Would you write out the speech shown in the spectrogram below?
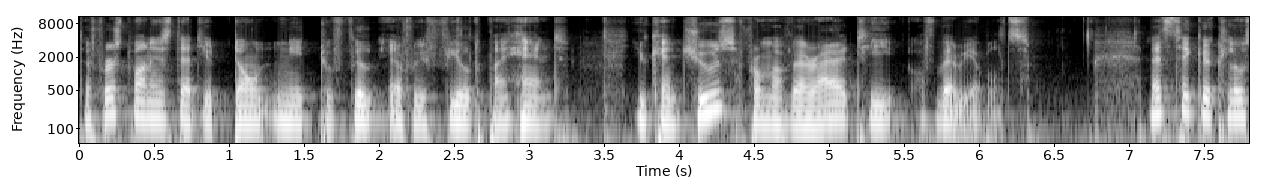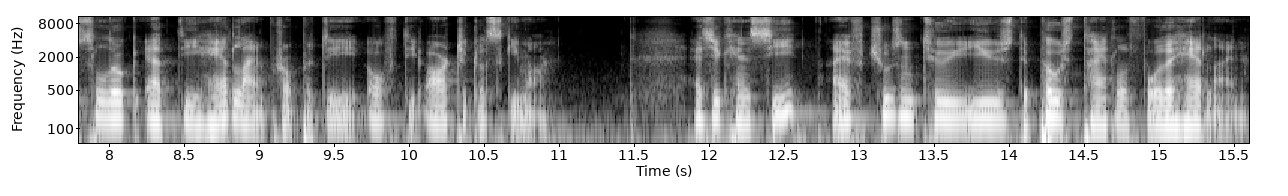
The first one is that you don't need to fill every field by hand. You can choose from a variety of variables. Let's take a closer look at the headline property of the article schema. As you can see, I have chosen to use the post title for the headline.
